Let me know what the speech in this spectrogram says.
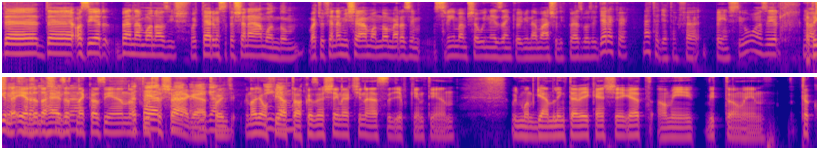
De, de azért bennem van az is, hogy természetesen elmondom. Vagy hogyha nem is elmondom, mert azért streamem se úgy nézzen ki, hogy minden második percben azért gyerekek, ne tegyetek fel pénzt, jó? Azért Hát igen, de érzed a helyzetnek az ilyen furcsaságát, hogy nagyon igen. fiatal közönségnek csinálsz egyébként ilyen úgymond gambling tevékenységet, ami, mit tudom én, tök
